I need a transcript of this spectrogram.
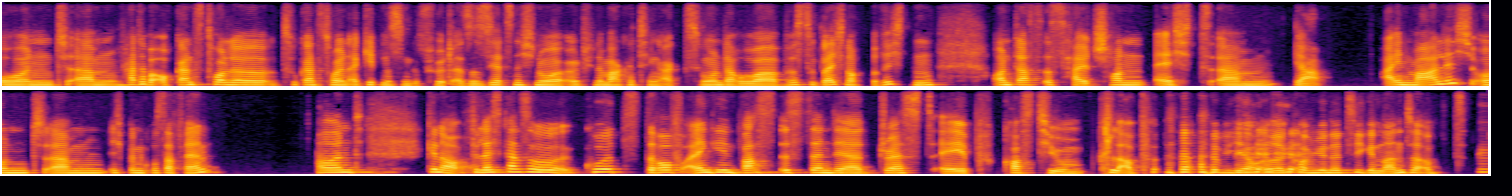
und ähm, hat aber auch ganz tolle zu ganz tollen Ergebnissen geführt. Also es ist jetzt nicht nur irgendwie eine Marketingaktion, darüber wirst du gleich noch berichten. Und das ist halt schon echt ähm, ja einmalig und ähm, ich bin großer Fan. Und genau, vielleicht kannst du kurz darauf eingehen, was ist denn der Dressed Ape Costume Club, wie ihr eure Community genannt habt?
